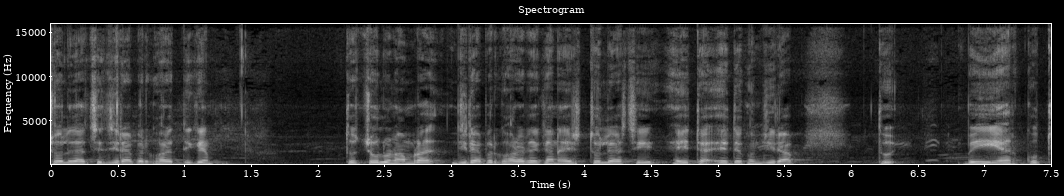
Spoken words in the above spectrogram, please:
চলে যাচ্ছি জিরাপের ঘরের দিকে। তো চলুন, আমরা জিরাপের ঘরের এখানে চলে আসছি। এইটা, এই দেখুন জিরাপ তো বে ইয়ার কত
